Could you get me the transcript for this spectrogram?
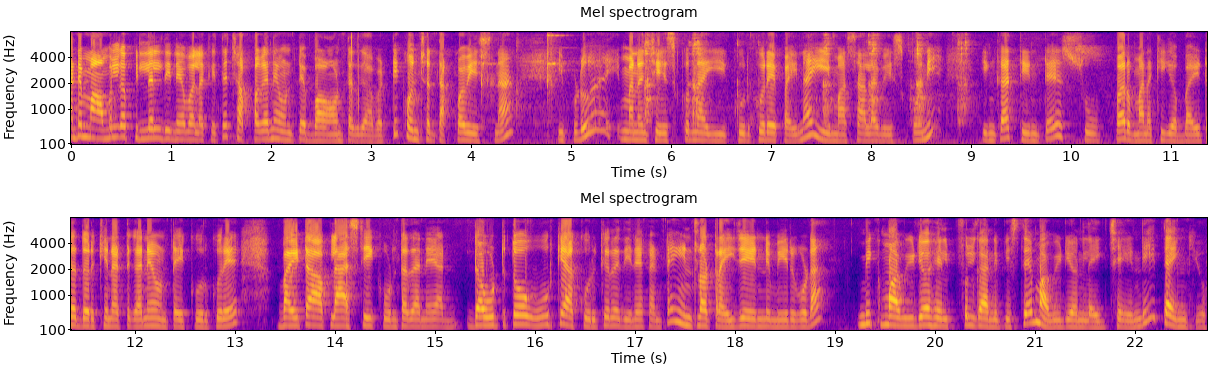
అంటే మామూలుగా పిల్లలు తినే వాళ్ళకైతే చప్పగానే ఉంటే బాగుంటుంది కాబట్టి కొంచెం తక్కువ వేసిన. ఇప్పుడు మనం చేసుకున్న ఈ కుర్కురే పైన ఈ మసాలా వేసుకొని ఇంకా తింటే సూపర్. మనకి ఇక బయట దొరికినట్టుగానే ఉంటాయి కుర్కురే. బయట ప్లాస్టిక్ ఉంటుందనే డౌట్తో ఊరికే ఆ కుర్కురే తినేకంటే ఇంట్లో ట్రై చేయండి మీరు కూడా. మీకు మా వీడియో హెల్ప్ఫుల్గా అనిపిస్తే మా వీడియోని లైక్ చేయండి. Thank you.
